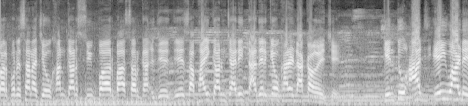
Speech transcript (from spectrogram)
কর্পোরেশন আছে, ওখানকার সুইপার বা সরকার, যে যে সাফাই কর্মচারী তাদেরকে ওখানে ডাকা হয়েছে। কিন্তু আজ এই ওয়ার্ডে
